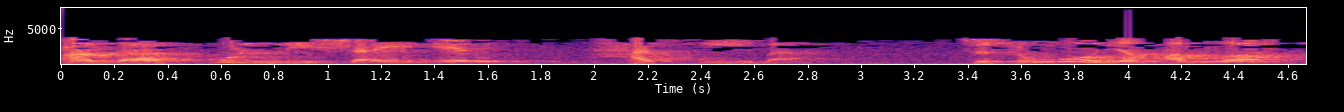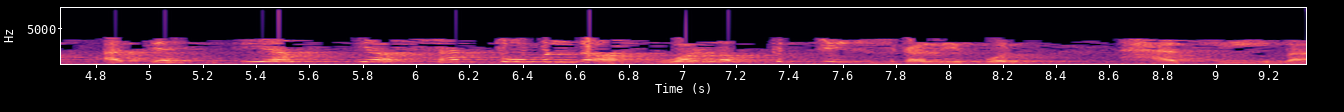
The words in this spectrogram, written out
ala kulli syai'in hasiba. Sesungguhnya Allah atas tiap-tiap satu benda, walau kecil sekalipun, hasiba.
